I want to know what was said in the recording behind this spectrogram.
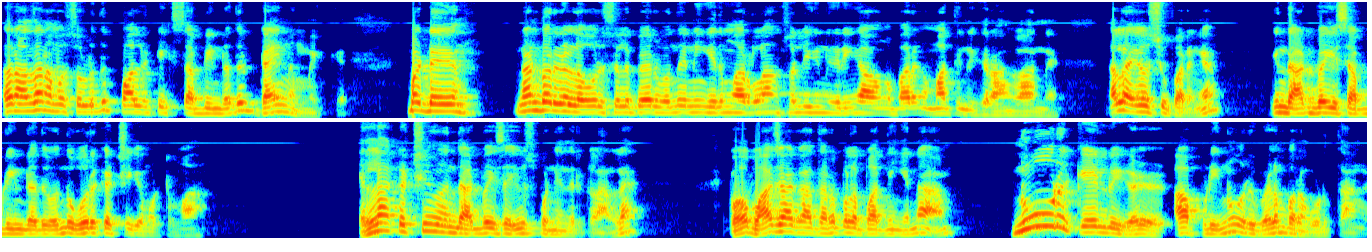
அதனால தான் நம்ம சொல்றது பாலிடிக்ஸ் அப்படின்றது டைனமிக் பட் நண்பர்கள்ல ஒரு சில பேர் வந்து நீங்க இது மாதிரிலாம் சொல்லிக்கின்னு இருக்கிறீங்க அவங்க பாருங்க மாற்றி நிற்கிறாங்களான்னு நல்லா யோசிச்சு பாருங்க. இந்த அட்வைஸ் அப்படின்றது வந்து ஒரு கட்சிக்கு மட்டுமா? எல்லா கட்சியும் இந்த அட்வைஸை யூஸ் பண்ணியிருந்திருக்கலாம்ல. இப்போ பாஜக தரப்புல பாத்தீங்கன்னா நூறு கேள்விகள் அப்படின்னு ஒரு விளம்பரம் கொடுத்தாங்க.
